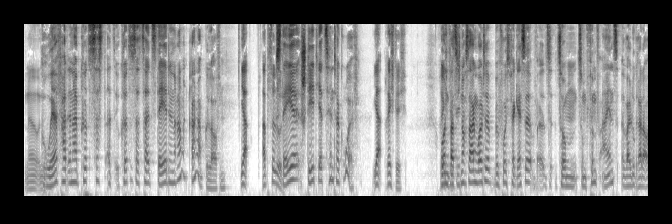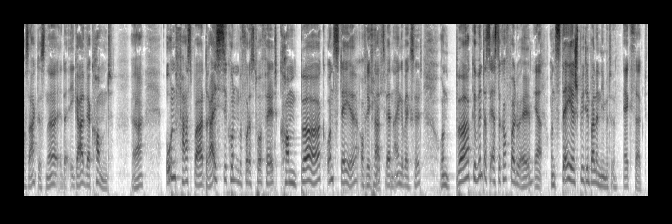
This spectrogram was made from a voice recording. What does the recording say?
Ne? Und Gruev hat innerhalb kürzester, kürzester Zeit Stay den Rang, Rang abgelaufen. Ja, absolut. Stay steht jetzt hinter Gruev. Ja, richtig. Richtig. Und was ich noch sagen wollte, bevor ich es vergesse, zum, zum 5-1, weil du gerade auch sagtest, ne, egal wer kommt, ja, unfassbar. 30 Sekunden bevor das Tor fällt, kommen Burke und Staye auf den Platz, werden eingewechselt. Und Burke gewinnt das erste Kopfballduell. Ja. Und Staye spielt den Ball in die Mitte. Exakt.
